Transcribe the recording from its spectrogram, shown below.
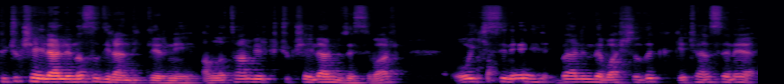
küçük şeylerle nasıl direndiklerini anlatan bir küçük şeyler müzesi var. O ikisini Berlin'de başladık. Geçen sene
